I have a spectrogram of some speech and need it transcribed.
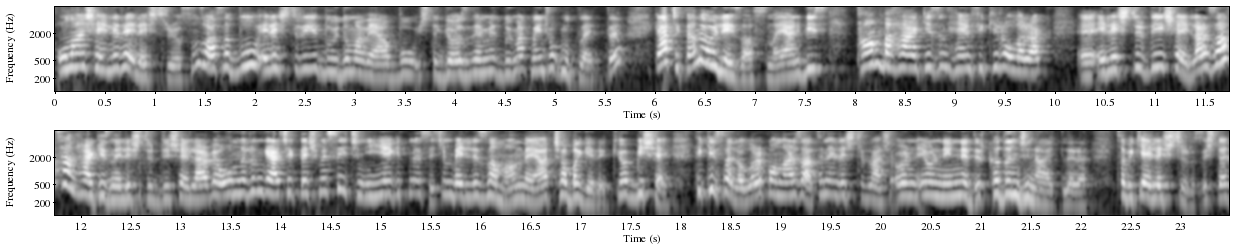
olan şeyleri eleştiriyorsunuz. Aslında bu eleştiriyi duyduğuma veya bu işte gözlemi duymak beni çok mutlu etti. Gerçekten de öyleyiz aslında. Yani biz tam da herkesin hemfikir olarak e, eleştirdiği şeyler zaten herkesin eleştirdiği şeyler ve onların gerçekleşmesi için iyiye gitmesi için belli zaman veya çaba gerekiyor bir şey. Fikirsel olarak onlar zaten eleştirilen şey. Örne örneğin nedir? Kadın cinayetleri. Tabii ki eleştiririz. İşte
